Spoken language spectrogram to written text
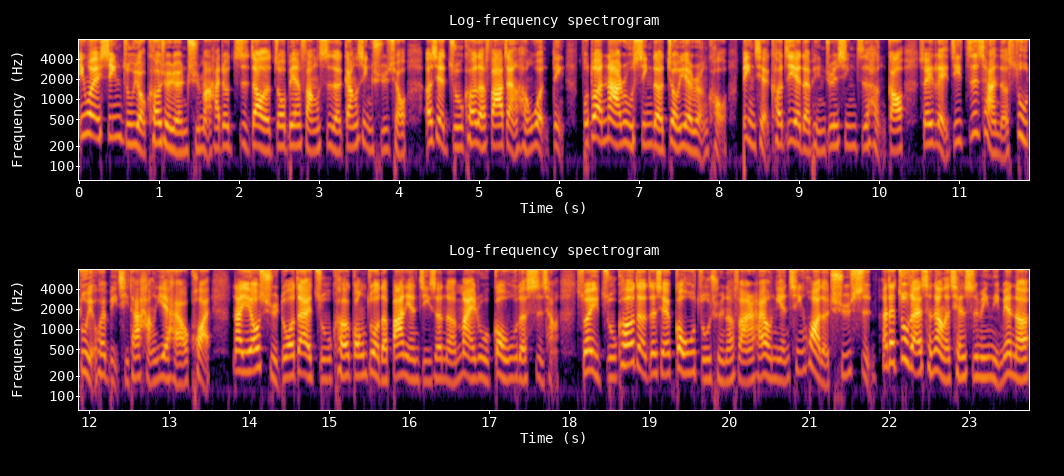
因为新竹有科学园区嘛，它就制造了周边房市的刚性需求，而且竹科的发展很稳定，不断纳入新的就业人口，并且科技。业的平均薪资很高，所以累积资产的速度也会比其他行业还要快。那也有许多在竹科工作的八年级生呢，迈入购屋的市场，所以竹科的这些购屋族群呢，反而还有年轻化的趋势。那在住宅成长的前十名里面呢，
